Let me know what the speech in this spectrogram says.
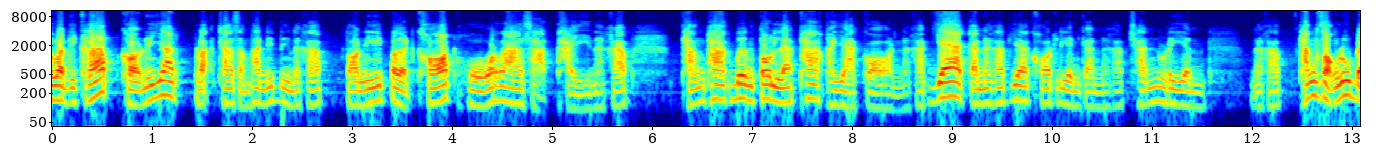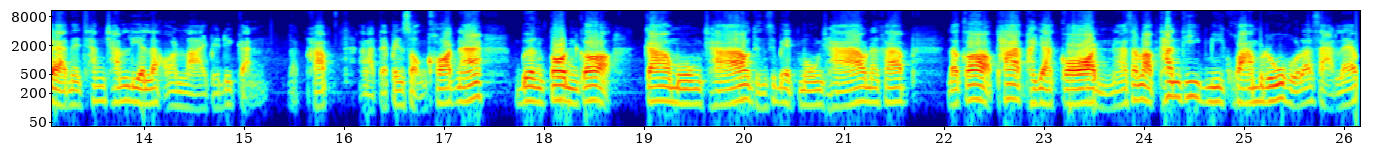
สวัสดีครับ ขออนุญาตประชาสัมพันธ์นิดนึงนะครับ ตอนนี้เปิดคอร์สโหราศาสตร์ไทยนะครับ ทั้งภาคเบื้องต้นและภาคพยากรณ์นะครับ แยกกันนะครับ แยกคอร์สเรียนกันนะครับ ชั้นเรียนนะครับ ทั้ง 2 รูปแบบเนี่ยทั้งชั้นเรียนและออนไลน์ไปด้วยกันนะครับแต่เป็น 2 คอร์สนะ เบื้องต้นก็ 9 โมงเช้าถึง 11 โมงเช้านะครับ แล้วก็ภาคพยากรณ์นะสำหรับท่านที่มีความรู้โหราศาสตร์แล้ว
